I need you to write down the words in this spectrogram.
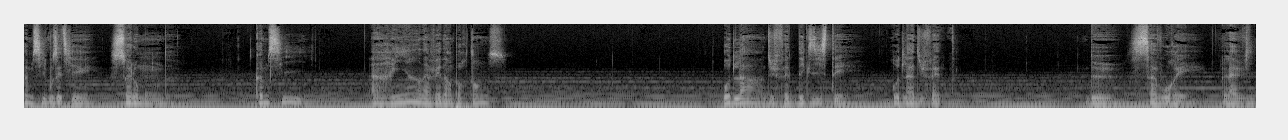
comme si vous étiez seul au monde, comme si rien n'avait d'importance, au-delà du fait d'exister, au-delà du fait de savourer la vie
